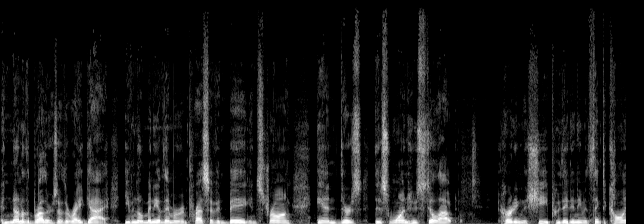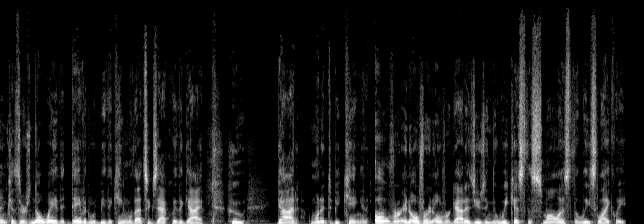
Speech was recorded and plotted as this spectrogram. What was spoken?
and none of the brothers are the right guy, even though many of them are impressive and big and strong. And there's this one who's still out herding the sheep who they didn't even think to call in because there's no way that David would be the king. Well, that's exactly the guy who God wanted to be king. And over and over and over, God is using the weakest, the smallest, the least likely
